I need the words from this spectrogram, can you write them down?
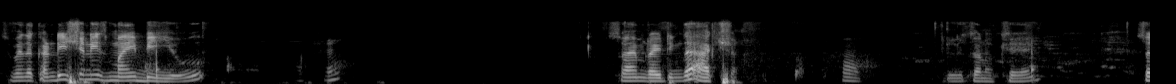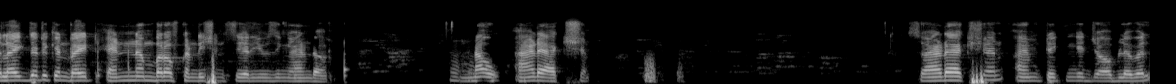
So when the condition is my BU, okay. so I'm writing the action. Uh, Click on OK. So like that you can write n number of conditions here using and or. Mhm. Now add action. So add action, I'm taking a job level.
